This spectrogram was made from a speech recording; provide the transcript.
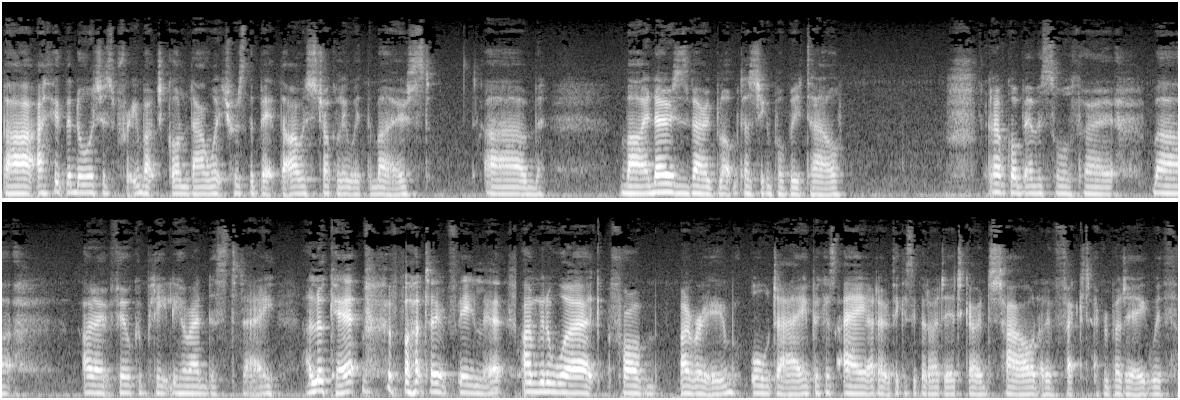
but I think the nausea's pretty much gone down, which was the bit that I was struggling with the most. Um, my nose is very blocked, as you can probably tell. And I've got a bit of a sore throat, but I don't feel completely horrendous today. I look it, but I don't feel it. I'm gonna work from my room all day because A, I don't think it's a good idea to go into town and infect everybody with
